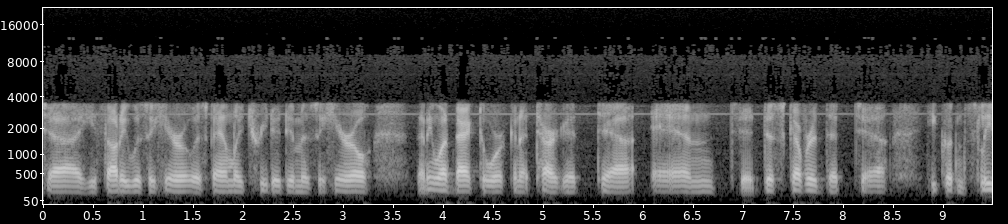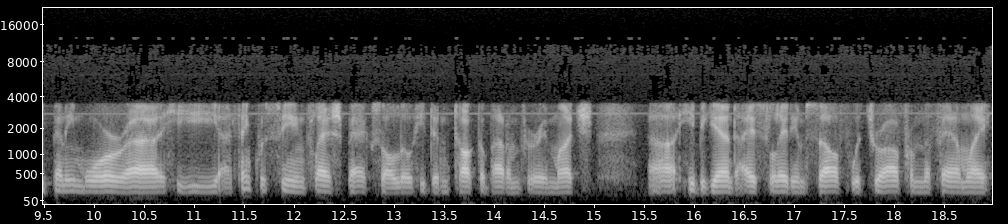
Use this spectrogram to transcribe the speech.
Uh, he thought he was a hero. His family treated him as a hero. Then he went back to working at Target uh, and uh, discovered that uh, he couldn't sleep anymore. Uh, he, I think, was seeing flashbacks, although he didn't talk about them very much. Uh, he began to isolate himself, withdraw from the family.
